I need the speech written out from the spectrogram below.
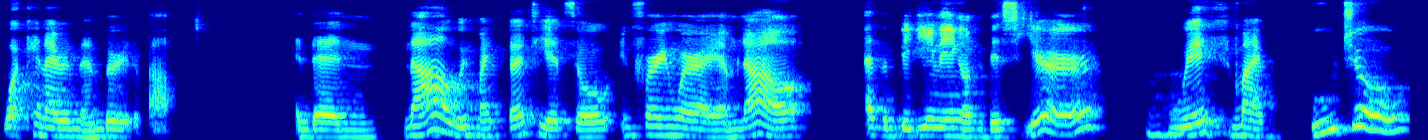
what can I remember it about? And then now with my 30th, so inferring where I am now at the beginning of this year mm-hmm. with my Bujo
